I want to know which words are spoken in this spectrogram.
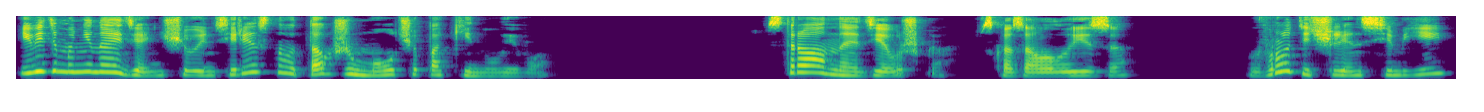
и, видимо, не найдя ничего интересного, также молча покинула его. Странная девушка, сказала Луиза. Вроде член семьи,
